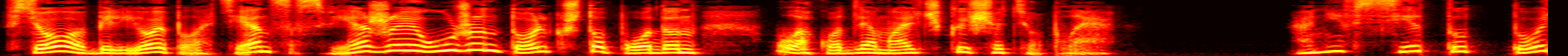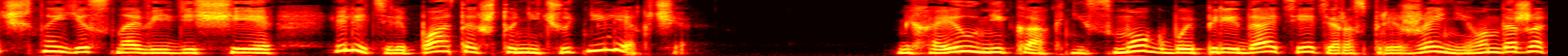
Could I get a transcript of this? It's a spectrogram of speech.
Все, белье и полотенце, свежий ужин только что подан, молоко для мальчика еще теплое». Они все тут точно ясновидящие или телепаты, что ничуть не легче. Михаил никак не смог бы передать эти распоряжения, он даже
